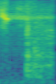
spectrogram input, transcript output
Let's go.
